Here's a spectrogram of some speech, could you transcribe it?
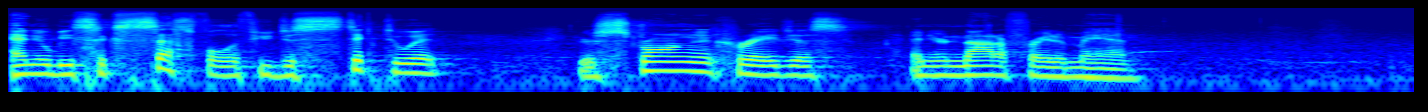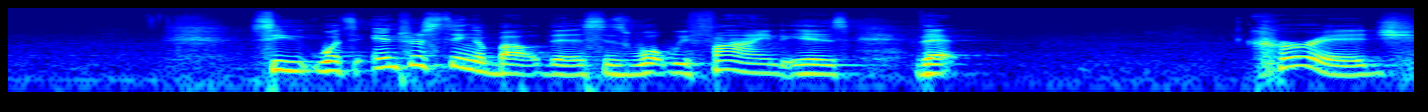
And you'll be successful if you just stick to it. You're strong and courageous, and you're not afraid of man. See, what's interesting about this is what we find is that courage,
